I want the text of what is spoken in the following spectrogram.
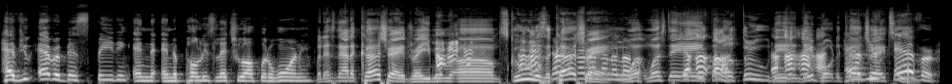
have you ever been speeding and the, and the police let you off with a warning? But that's not a contract, Dre. You remember, um, school uh, is a no, no, no, no, contract. no, no, no. Once- Once they Uh, ain't uh, follow through, then Uh, uh, they uh, broke the have you contract too. Ever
